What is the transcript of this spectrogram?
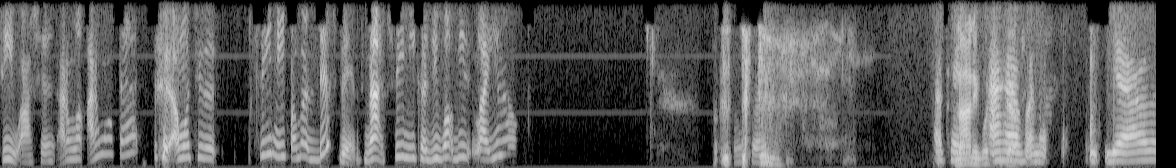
see you, Asha. I don't want I don't want that. I want you to see me from a distance, not see me because you want me like you know. Okay. Okay. Nani, I have an yeah,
